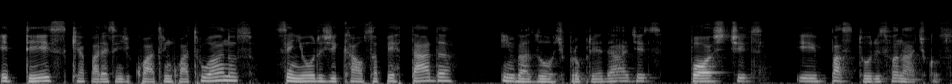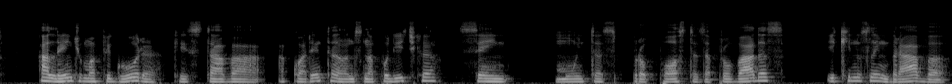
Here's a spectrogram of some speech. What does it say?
ETs que aparecem de 4 em 4 anos, senhores de calça apertada, invasor de propriedades, postes e pastores fanáticos. Além de uma figura que estava há 40 anos na política, sem muitas propostas aprovadas, e que nos lembrava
